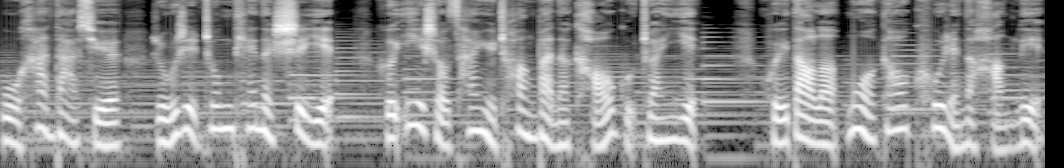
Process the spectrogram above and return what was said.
武汉大学如日中天的事业和一手参与创办的考古专业，回到了莫高窟人的行列。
